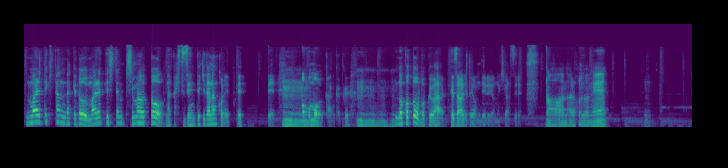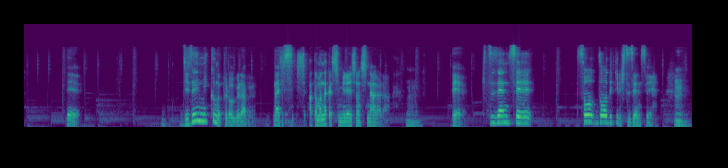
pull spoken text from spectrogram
生まれてきたんだけど生まれてしてしまうとなんか必然的だなこれってってうん。思う感覚。うんうんうんのことを僕は手触りと呼んでいるような気がする。ああなるほどね。うん。で事前に組むプログラムないしし頭の中でシミュレーションしながら。うん。で必然性想像できる必然性。うん。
